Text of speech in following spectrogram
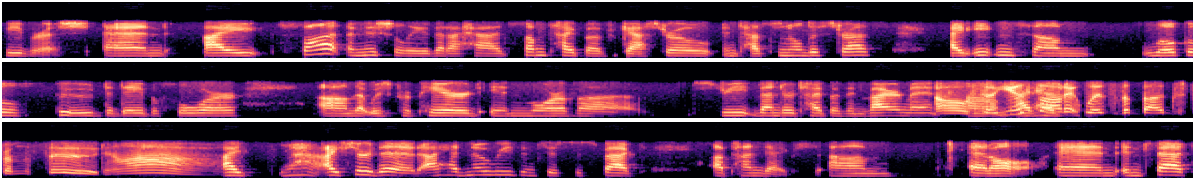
feverish. And I thought initially that I had some type of gastrointestinal distress. I'd eaten some local food the day before um, that was prepared in more of a street vendor type of environment. Oh, so um, you I'd thought had, it was the bugs from the food. Ah. I yeah, I sure did. I had no reason to suspect appendix um, at all, and in fact,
